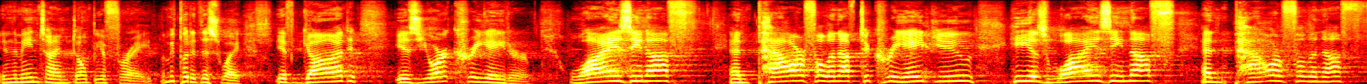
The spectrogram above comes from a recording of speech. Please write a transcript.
In the meantime, don't be afraid. Let me put it this way if God is your creator, wise enough and powerful enough to create you, He is wise enough and powerful enough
